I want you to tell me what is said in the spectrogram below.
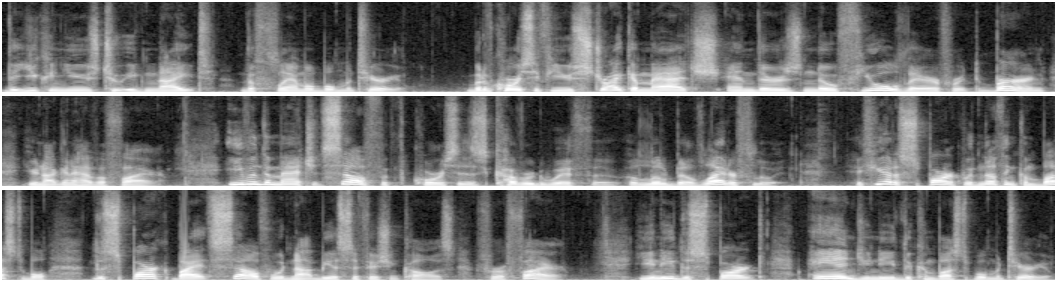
that you can use to ignite the flammable material. But of course, if you strike a match and there's no fuel there for it to burn, you're not going to have a fire. Even the match itself, of course, is covered with a, a little bit of lighter fluid. If you had a spark with nothing combustible, the spark by itself would not be a sufficient cause for a fire. You need the spark and you need the combustible material.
